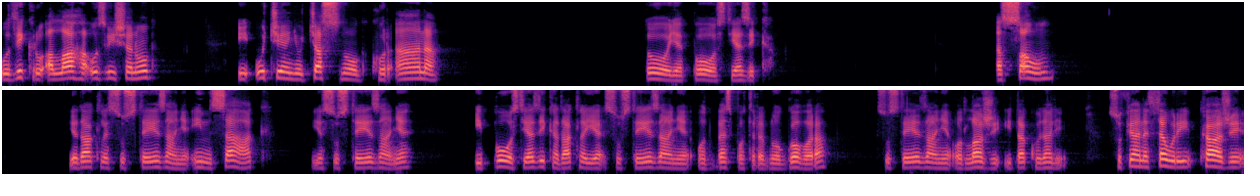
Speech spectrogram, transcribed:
u zikru Allaha uzvišenog i učenju časnog Kur'ana. To je post jezika. As-saum je dakle sustezanje, imsak je sustezanje i post jezika, dakle, je sustezanje od bespotrebnog govora, sustezanje od laži i tako dalje. Sufjane Thauri kaže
